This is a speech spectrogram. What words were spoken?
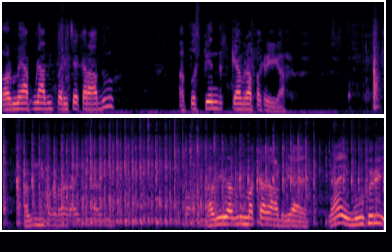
और मैं अपना अभी परिचय करा दूँ। अब पुष्पेंद्र कैमरा पकड़ेगा। अभी नहीं पकड़ रहा अभी अभी अभी मक्का काट रहा है। नहीं मूंगफली।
